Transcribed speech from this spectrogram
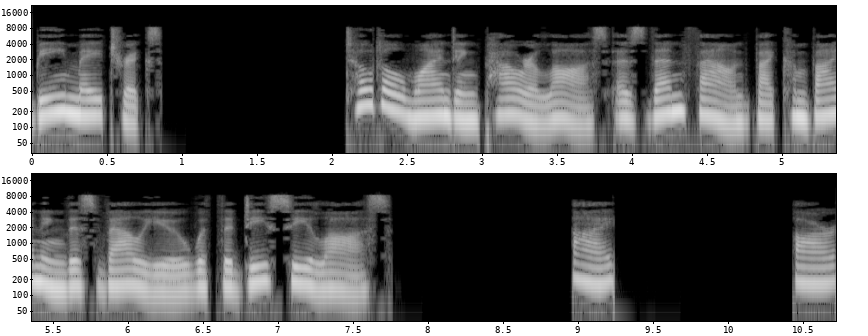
b matrix Total winding power loss is then found by combining this value with the DC loss. I R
